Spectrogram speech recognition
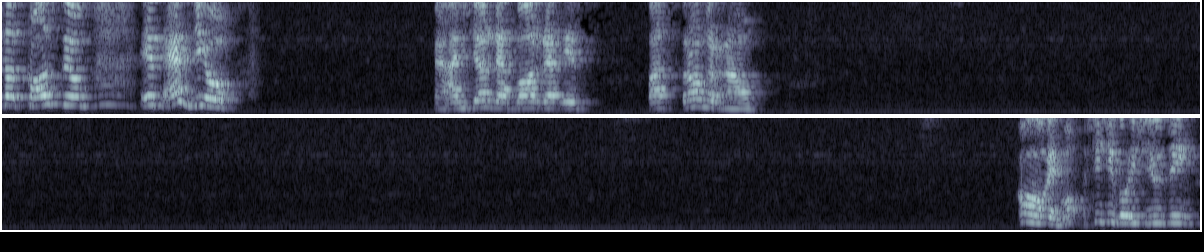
Third costume in FGO. I'm sure that Mordred is fast stronger now. Oh, okay. Shishigo is using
